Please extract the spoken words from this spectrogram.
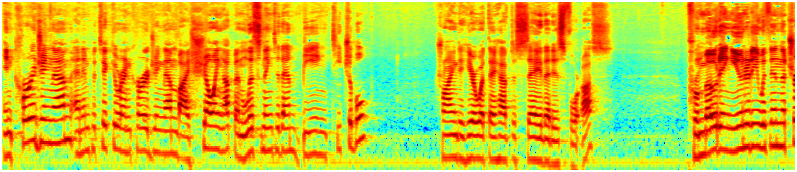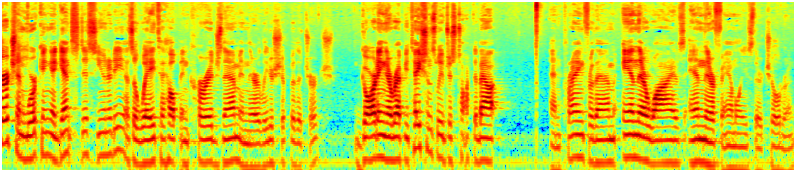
encouraging them, and in particular, encouraging them by showing up and listening to them, being teachable trying to hear what they have to say that is for us, promoting unity within the church and working against disunity as a way to help encourage them in their leadership of the church, guarding their reputations, we've just talked about, and praying for them and their wives and their families, their children.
